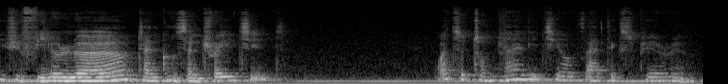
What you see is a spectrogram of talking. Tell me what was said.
If you feel alert and concentrated, what's the tonality of that experience?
